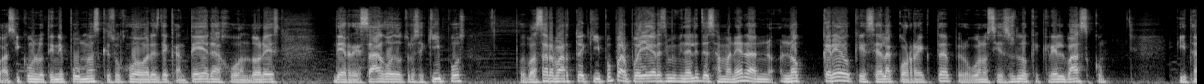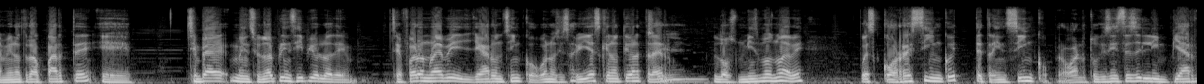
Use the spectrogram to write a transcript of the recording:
así como lo tiene Pumas, que son jugadores de cantera, jugadores de rezago de otros equipos, pues vas a armar tu equipo para poder llegar a semifinales de esa manera. No, no creo que sea la correcta, pero bueno, si eso es lo que cree el Vasco. Y también otra parte, eh, siempre mencionó al principio lo de se fueron nueve y llegaron cinco. Bueno, si sabías que no te iban a traer Sí. los mismos nueve, pues corres cinco y te traen cinco. Pero bueno, tú quisiste limpiar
